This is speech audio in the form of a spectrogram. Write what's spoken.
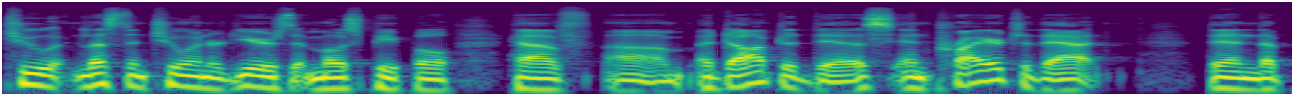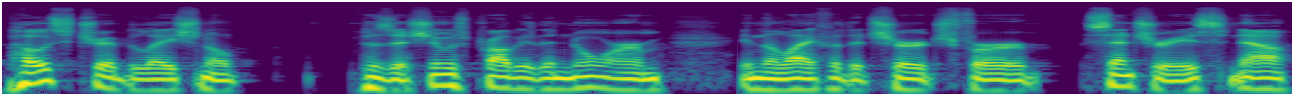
two less than 200 years that most people have um, adopted this. And prior to that then the post-tribulational position was probably the norm in the life of the church for centuries. Now,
